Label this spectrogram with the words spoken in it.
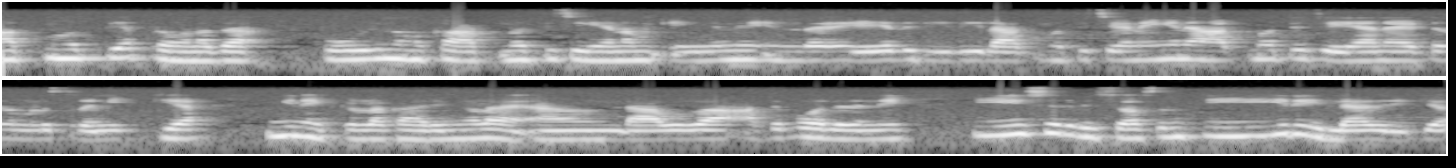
ആത്മഹത്യ പ്രവണത. പോലും നമുക്ക് ആത്മഹത്യ ചെയ്യണം. എങ്ങനെ എന്താ ഏത് രീതിയിൽ ആത്മഹത്യ ചെയ്യണം? ഇങ്ങനെ ആത്മഹത്യ ചെയ്യാനായിട്ട് നമ്മൾ ശ്രമിക്കുക? ഇങ്ങനെയൊക്കെയുള്ള കാര്യങ്ങൾ ഉണ്ടാവുക. അതുപോലെ തന്നെ ഈശ്വര വിശ്വാസം തീരെ ഇല്ലാതിരിക്കുക.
